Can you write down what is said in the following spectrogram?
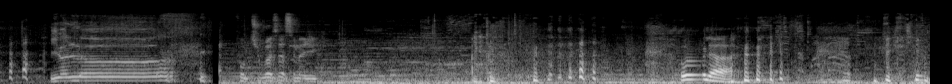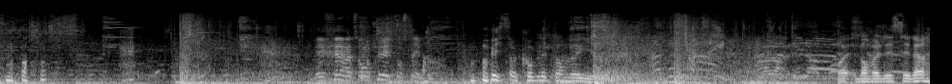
YOLO Faut que tu vois ça, c'est magique. Oula Effectivement. Mais frère, va te faire enculer avec ton sniper. Oh, ils sont complètement buggés. Ouais, bah on va le laisser là.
